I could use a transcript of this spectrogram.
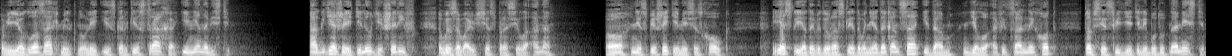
В ее глазах мелькнули искорки страха и ненависти. «А где же эти люди, шериф?» — вызывающе спросила она. «О, не спешите, миссис Хоук. Если я доведу расследование до конца и дам делу официальный ход, то все свидетели будут на месте.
